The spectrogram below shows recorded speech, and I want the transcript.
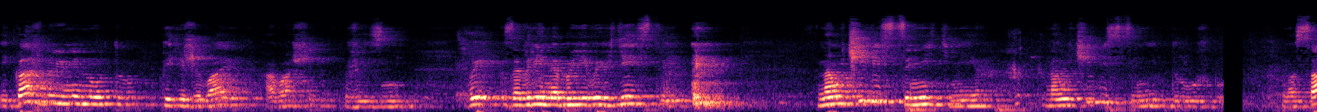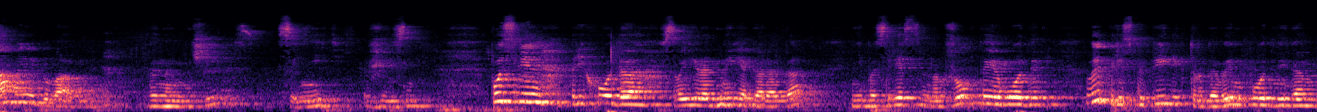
и каждую минуту переживают о вашей жизни. Вы за время боевых действий научились ценить мир, научились ценить дружбу. Но самое главное, вы научились ценить жизнь. После прихода в свои родные города, непосредственно в желтые воды, вы приступили к трудовым подвигам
